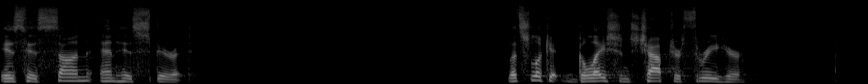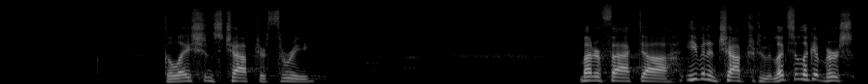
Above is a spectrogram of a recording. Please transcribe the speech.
is his Son and his Spirit. Let's look at Galatians chapter 3 here. Galatians chapter 3. Matter of fact, uh, even in chapter 2, let's look at verse,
